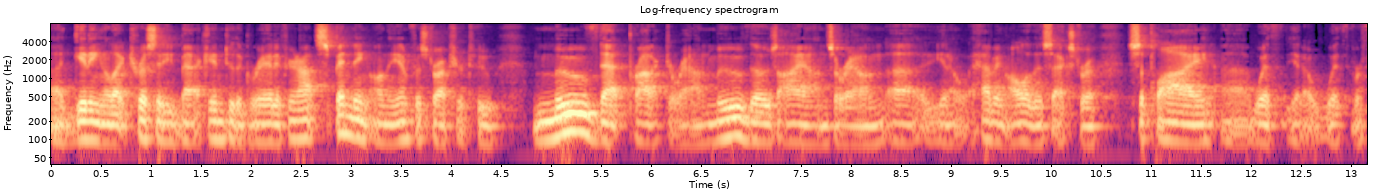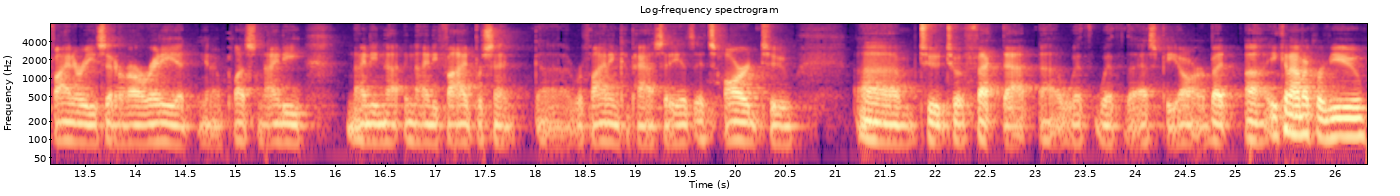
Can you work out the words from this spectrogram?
uh, getting electricity back into the grid. If you're not spending on the infrastructure to move that product around, move those ions around, uh, you know, having all of this extra supply uh, with, you know, with refineries that are already at, you know, plus 90, 90 95% uh, refining capacity. It's, it's hard to um, to to affect that uh, with with the SPR. But uh, economic review,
